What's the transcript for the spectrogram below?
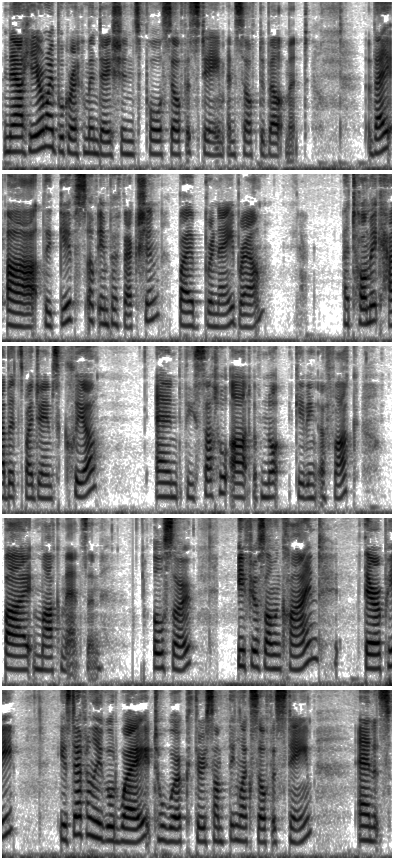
Now, here are my book recommendations for self esteem and self development. They are The Gifts of Imperfection by Brene Brown, Atomic Habits by James Clear, and The Subtle Art of Not Giving a Fuck by Mark Manson. Also, if you're so inclined, therapy is definitely a good way to work through something like self esteem and it's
